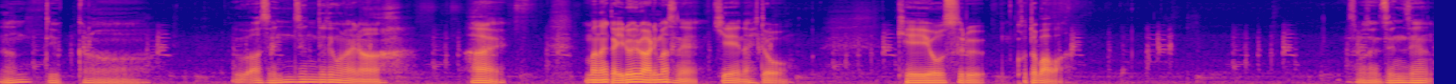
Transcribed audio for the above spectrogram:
なんていうかなうわ、全然出てこないな。はい。まあなんかいろいろありますね。綺麗な人を形容する言葉は。すいません、全然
